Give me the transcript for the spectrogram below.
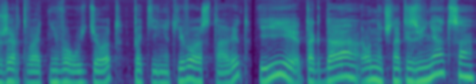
жертва от него уйдет, покинет его, оставит. И тогда он начинает извиняться,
